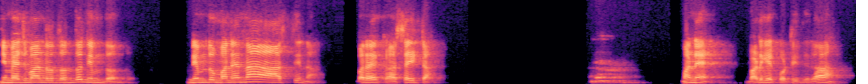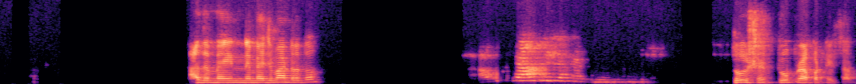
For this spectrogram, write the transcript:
ನಿಮ್ ಯಜಮಾನ್ರದೊಂದು ನಿಮ್ದೊಂದು. ನಿಮ್ದು ಮನೆನಾ ಆಸ್ತಿನ? ಬರೇ ಸೈಟ? ಮನೆ, ಬಾಡಿಗೆ ಕೊಟ್ಟಿದ್ದೀರಾ? ಅದು ನಿಮ್ಮ ಯಜಮಾನ್ರದ್ದು? Two two property sir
